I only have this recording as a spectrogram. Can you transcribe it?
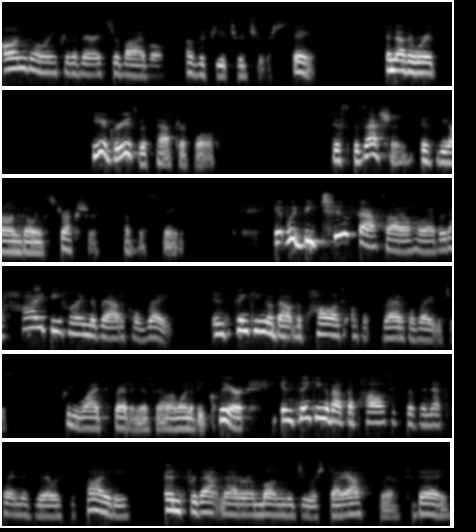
ongoing for the very survival of the future Jewish state. In other words, he agrees with Patrick Wolfe. Dispossession is the ongoing structure of the state. It would be too facile, however, to hide behind the radical right in thinking about the politics of oh, the radical right, which is pretty widespread in Israel, I want to be clear, in thinking about the politics of the Nakba in Israeli society and for that matter, among the Jewish diaspora today.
